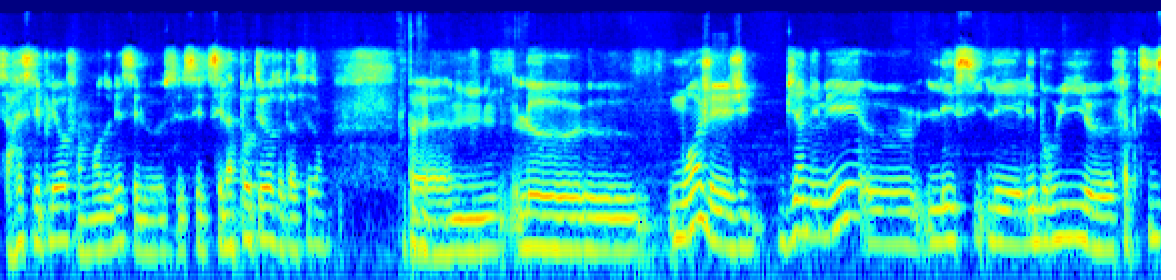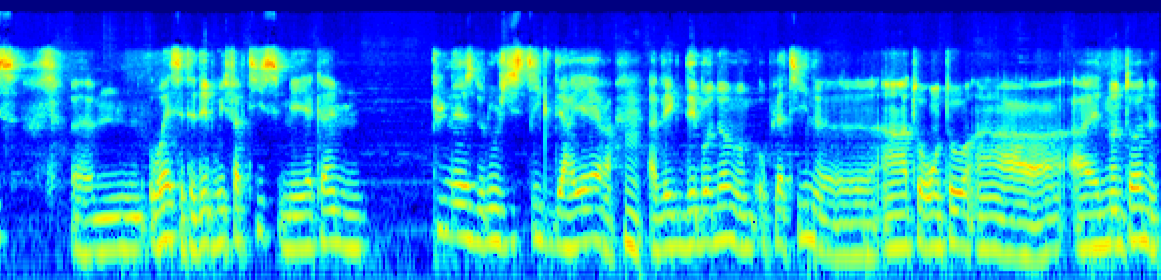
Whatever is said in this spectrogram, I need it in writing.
Ça reste les playoffs, à un moment donné, c'est l'apothéose de ta saison. Euh, le, moi, j'ai bien aimé les, les, les, bruits factices. ouais, c'était des bruits factices, mais il y a quand même une punaise de logistique derrière, hmm. avec des bonhommes au, platine, euh, un à Toronto, un à, Edmonton,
